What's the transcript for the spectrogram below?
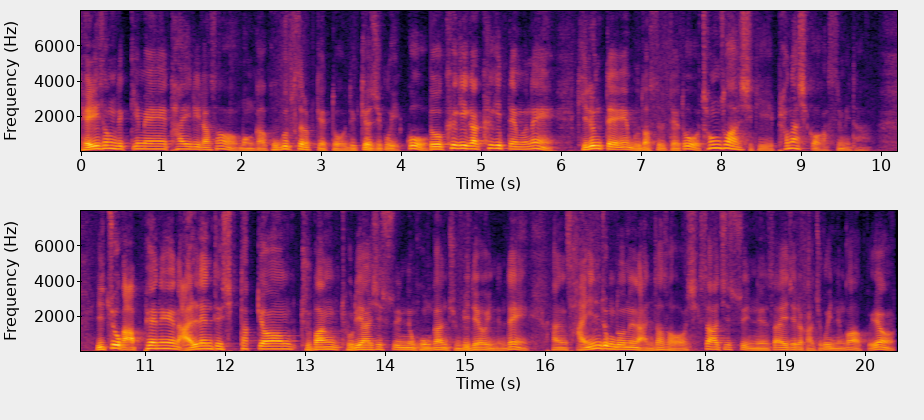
대리석 느낌의 타일이라서 뭔가 고급스럽게 또 느껴지고 있고 또 크기가 크기 때문에 기름때에 묻었을 때도 청소하시기 편하실 것 같습니다. 이쪽 앞에는 아일랜드 식탁 겸 주방 조리하실 수 있는 공간 준비되어 있는데 한 4인 정도는 앉아서 식사하실 수 있는 사이즈를 가지고 있는 것 같고요.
